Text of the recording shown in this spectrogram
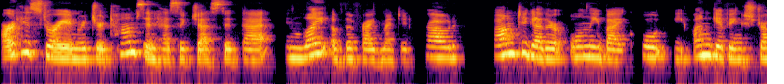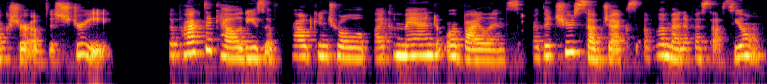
Art historian Richard Thomson has suggested that, in light of the fragmented crowd, bound together only by, quote, the ungiving structure of the street, the practicalities of crowd control by command or violence are the true subjects of La Manifestation.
